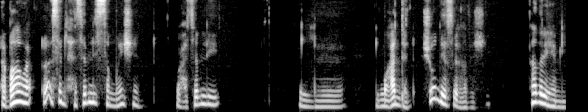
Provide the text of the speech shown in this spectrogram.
أباوع رأسا حسب لي السميشن وحسب لي المعدل. شلون دي يصير هذا الشي هذا اللي يهمني.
